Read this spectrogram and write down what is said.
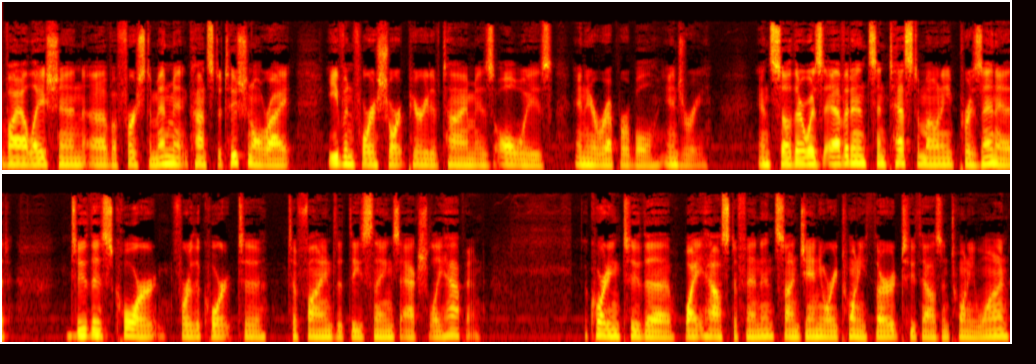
violation of a First Amendment constitutional right, even for a short period of time, is always an irreparable injury. And so there was evidence and testimony presented to this court for the court to, to find that these things actually happened. According to the White House defendants, on January 23, 2021,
